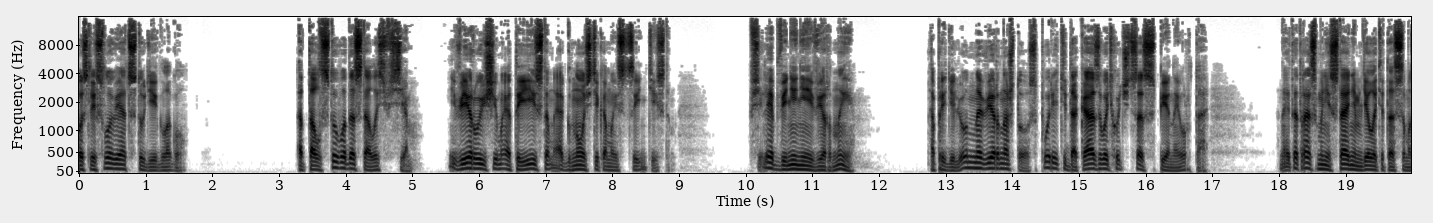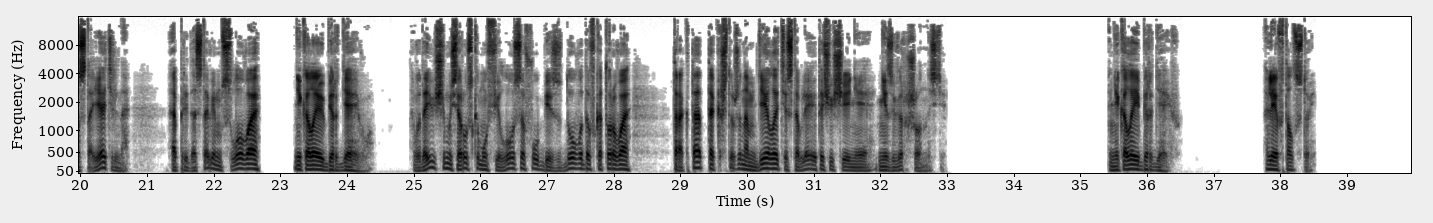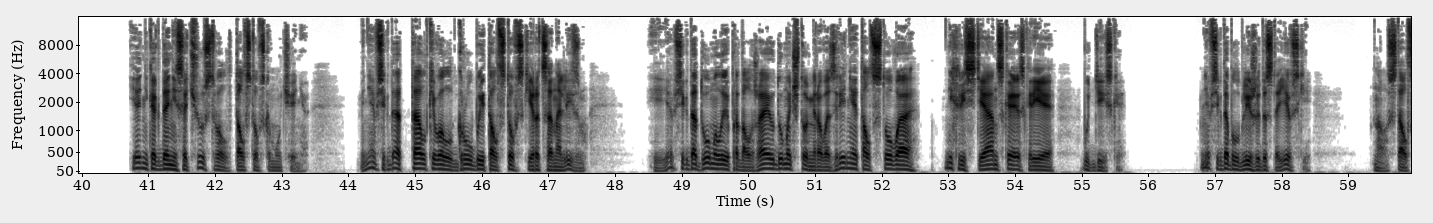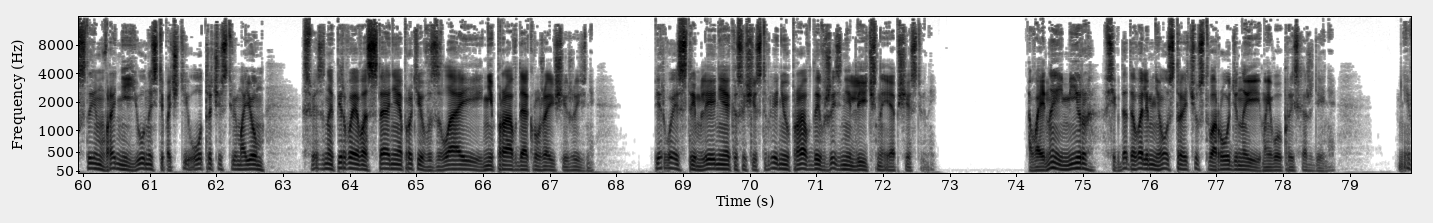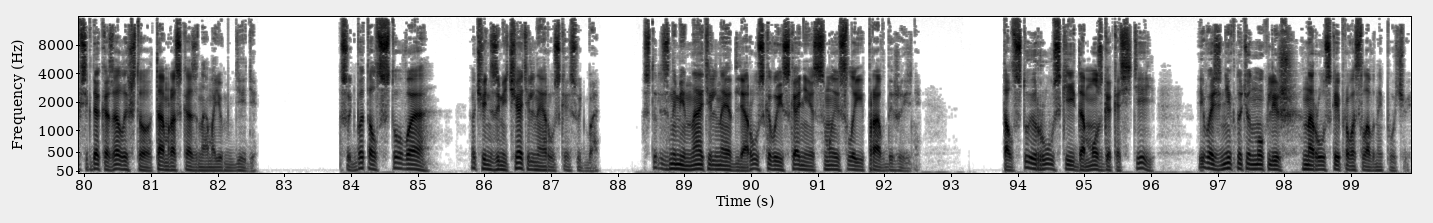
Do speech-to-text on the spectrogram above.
Послесловие от студии «Глагол». От Толстого досталось всем. И верующим, и атеистам, и агностикам, и сциентистам. Все ли обвинения верны? Определенно верно, что спорить и доказывать хочется с пеной у рта. На этот раз мы не станем делать это самостоятельно, а предоставим слово Николаю Бердяеву, выдающемуся русскому философу, без доводов которого трактат «Так что же нам делать» оставляет ощущение незавершенности. Николай Бердяев Лев Толстой Я никогда не сочувствовал толстовскому учению. Меня всегда отталкивал грубый толстовский рационализм, и я всегда думал и продолжаю думать, что мировоззрение Толстого не христианское, а скорее буддийское. Мне всегда был ближе Достоевский, но с Толстым в ранней юности, почти отрочестве моем, связано первое восстание против зла и неправды окружающей жизни, первое стремление к осуществлению правды в жизни личной и общественной. Война и мир всегда давали мне острое чувство Родины и моего происхождения. Мне всегда казалось, что там рассказано о моем деде. Судьба Толстого — очень замечательная русская судьба, столь знаменательная для русского искания смысла и правды жизни. Толстой русский до мозга костей, и возникнуть он мог лишь на русской православной почве.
